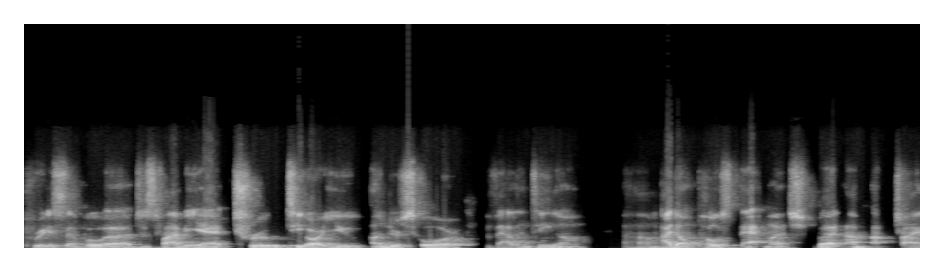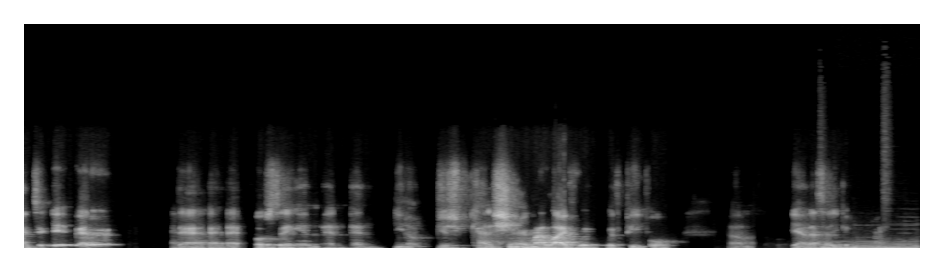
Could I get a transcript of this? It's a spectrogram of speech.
Pretty simple. Uh, just find me at Tru T R U underscore Valentino. Um, I don't post that much, but I'm, I'm trying to get better at that at, at posting and, and and you know just kind of sharing my life with with people. Um, yeah, that's how you can.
